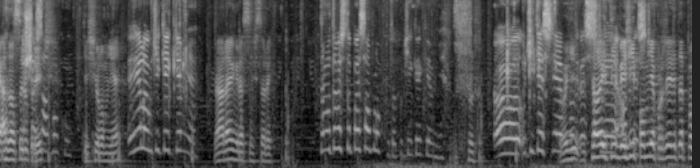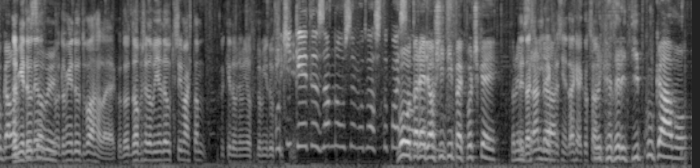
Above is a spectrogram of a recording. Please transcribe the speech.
Tak já zase jdu pryč, 60 bloků. těšilo mě. Hele, utíkej ke mně. Já nevím, kde jsi, sorry. Jsem od tebe 150 bloků, tak utíkej ke mně. uh, utíkej směrem po Oni 200 celý tým běží po 200. mně, protože jdete po Do Galactusovi. do, do mě jdou dva, hele, jako, do, dobře, do mě jdou tři, máš tam, taky do mě, do mě jdou všichni. Utíkejte za mnou, jsem od vás 150 Wow, tady je další týpek, počkej. To není je další týdek, sranda. přesně tak, jako co. Kolika tady týpků, kámo?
